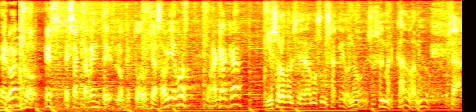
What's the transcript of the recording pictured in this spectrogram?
El banco es exactamente lo que todos ya sabíamos, una caca. ¿Y eso lo consideramos un saqueo? No, eso es el mercado, amigo. O sea...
